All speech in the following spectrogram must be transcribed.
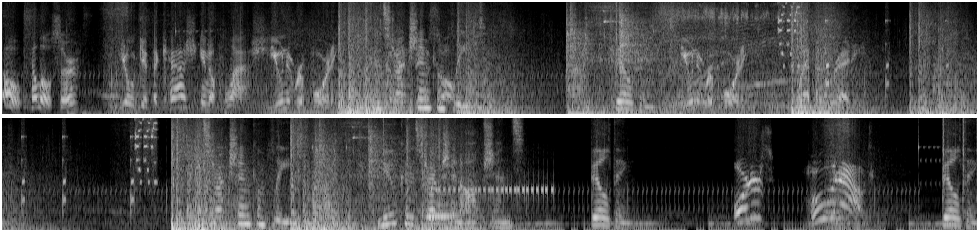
Oh, hello, sir. You'll get the cash in a flash. Unit reporting. Construction complete. Building. Unit reporting. Weapon ready. Construction complete. New construction options. Building. Orders? Moving out. Building.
